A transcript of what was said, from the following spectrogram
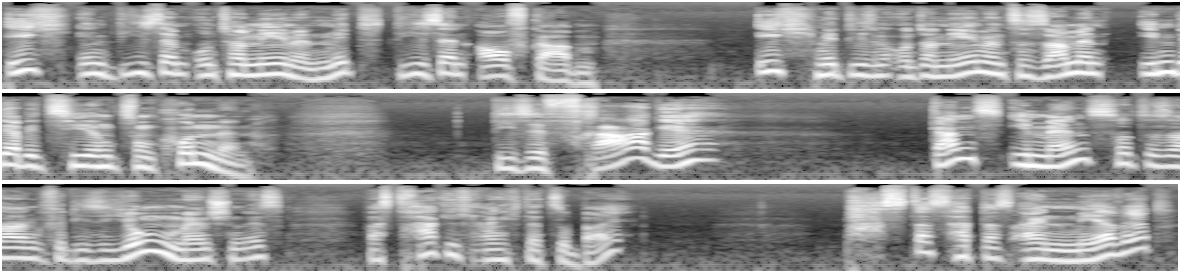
ich in diesem Unternehmen mit diesen Aufgaben, ich mit diesem Unternehmen zusammen in der Beziehung zum Kunden. Diese Frage ganz immens sozusagen für diese jungen Menschen ist, was trage ich eigentlich dazu bei? Passt das? Hat das einen Mehrwert?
